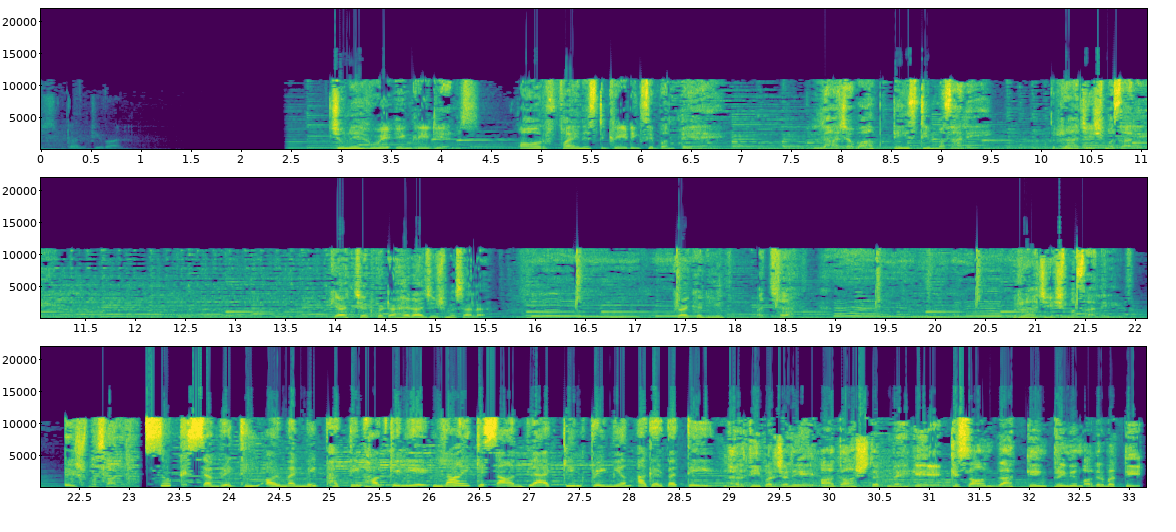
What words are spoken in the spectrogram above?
News 21 चुने हुए ingredients और फाइनेस्ट ग्रेडिंग से बनते हैं लाजवाब टेस्टी मसाले राजेश मसाले। क्या चटपटा है राजेश मसाला? ट्राई करिए। अच्छा राजेश मसाले। देश मसाले। सुख समृद्धि और मन में भक्ति भाव के लिए लाए किसान ब्लैक किंग प्रीमियम अगरबत्ती। धरती पर जले आकाश तक महके किसान ब्लैक किंग प्रीमियम अगरबत्ती।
